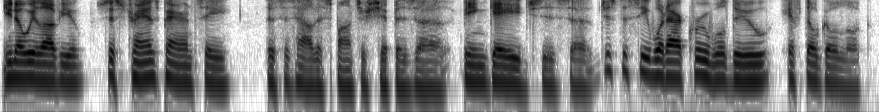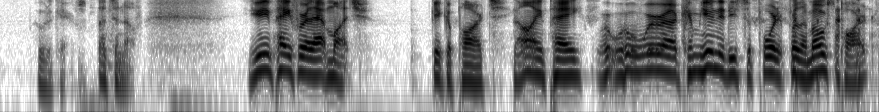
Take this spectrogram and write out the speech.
you know we love you. It's just transparency. This is how this sponsorship is uh, being gauged, is uh, just to see what our crew will do if they'll go look. Who cares? That's enough. You didn't pay for that much. Gigaparts. No, I ain't pay. We're, we're, we're uh, community supported for the most part.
